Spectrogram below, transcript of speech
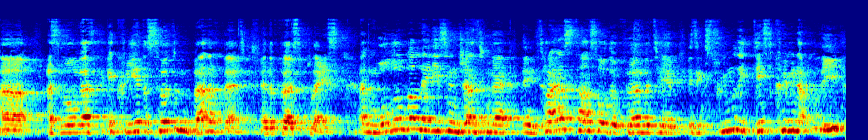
uh, as long as it creates a certain benefit in the first place. And moreover, ladies and gentlemen, the entire stance of the affirmative is extremely discriminatory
